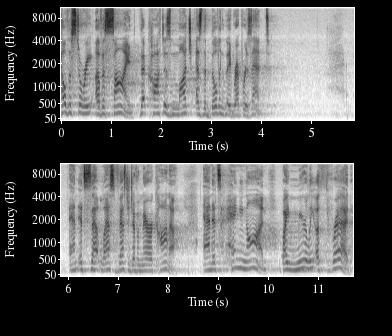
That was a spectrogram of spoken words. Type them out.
tell the story of a sign that cost as much as the building they represent. And it's that last vestige of Americana, and it's hanging on by merely a thread.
